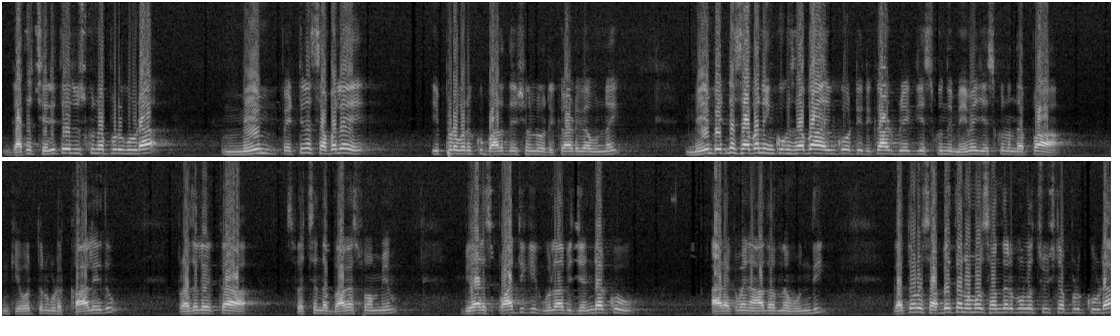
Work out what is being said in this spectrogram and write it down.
గత చరిత్ర చూసుకున్నప్పుడు కూడా మేం పెట్టిన సభలే ఇప్పటి వరకు భారతదేశంలో రికార్డుగా ఉన్నాయి. మేము పెట్టిన సభను ఇంకొక సభ ఇంకోటి రికార్డ్ బ్రేక్ చేసుకుంది మేమే చేసుకున్నాం తప్ప ఇంకెవరితో కూడా కాలేదు. ప్రజల యొక్క స్వచ్ఛంద భాగస్వామ్యం. బీఆర్ఎస్ పార్టీకి గులాబీ జెండాకు ఆ రకమైన ఆదరణ ఉంది. గతంలో సభ్యత్వ నమోదు సందర్భంలో చూసినప్పుడు కూడా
